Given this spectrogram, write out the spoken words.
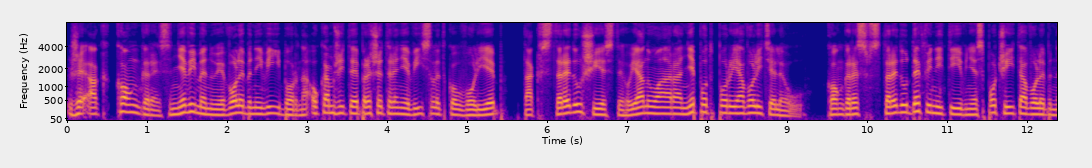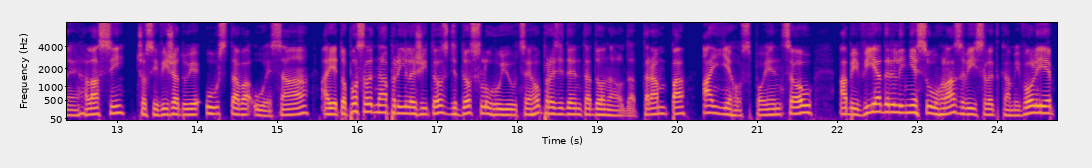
že ak kongres nevymenuje volebný výbor na okamžité prešetrenie výsledkov volieb, tak v stredu 6. januára nepodporia voliteľov. Kongres v stredu definitívne spočíta volebné hlasy, čo si vyžaduje ústava USA a je to posledná príležitosť dosluhujúceho prezidenta Donalda Trumpa a jeho spojencov, aby vyjadrili nesúhlas s výsledkami volieb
